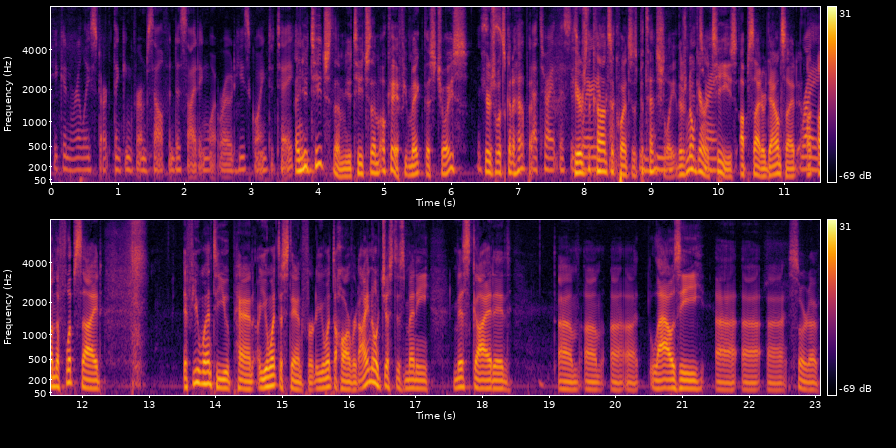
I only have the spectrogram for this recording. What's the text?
he can really start thinking for himself and deciding what road he's going to take. And you teach them. You teach them, okay, if you make this choice, This here's is- what's going to happen. That's right. This is Here's the consequences mm-hmm. potentially. There's no That's right. guarantees, upside or downside. On- Right. On, the flip side, if you went to UPenn or you went to Stanford or you went to Harvard, I know just as many misguided, um, um, uh, uh, lousy, uh, uh, uh, sort of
